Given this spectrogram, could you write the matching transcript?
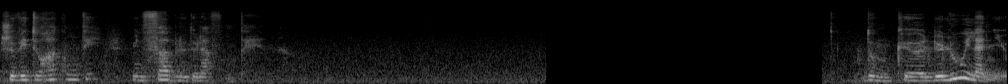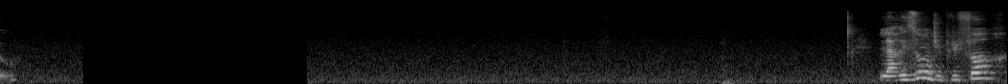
je vais te raconter une fable de La Fontaine. Donc, euh, le loup et l'agneau. La raison du plus fort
